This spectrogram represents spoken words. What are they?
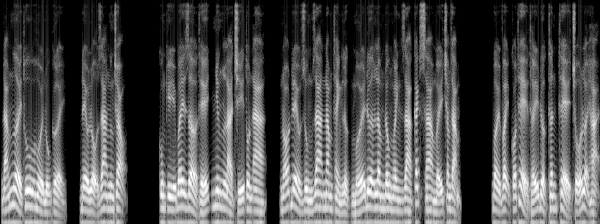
Đám người thu hồi nụ cười, đều lộ ra ngưng trọng. Cung kỳ bây giờ thế nhưng là trí tôn A, nó đều dùng ra năm thành lực mới đưa lâm đông oanh ra cách xa mấy trăm dặm. Bởi vậy có thể thấy được thân thể chỗ lợi hại.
